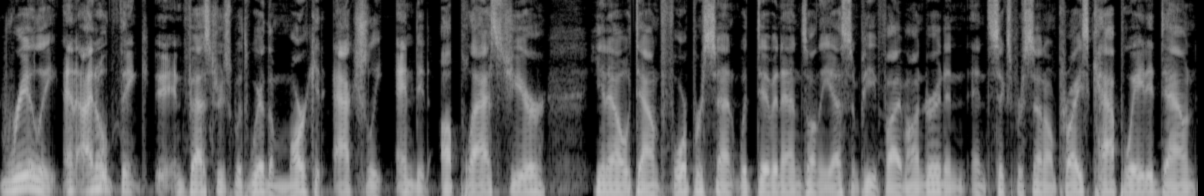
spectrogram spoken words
Really. And I don't think investors, with where the market actually ended up last year, you know, down 4% with dividends on the S&P 500 and, and 6% on price, cap weighted down,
